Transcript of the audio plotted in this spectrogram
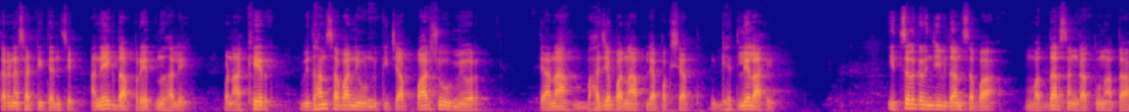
करण्यासाठी त्यांचे अनेकदा प्रयत्न झाले पण अखेर विधानसभा निवडणुकीच्या पार्श्वभूमीवर त्यांना भाजपानं आपल्या पक्षात घेतलेला आहे. इचलकरंजी विधानसभा मतदारसंघातून आता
